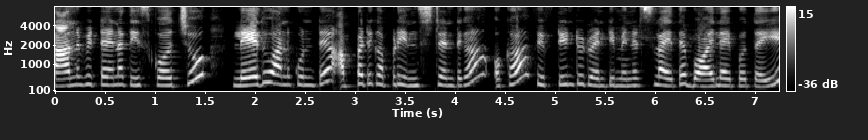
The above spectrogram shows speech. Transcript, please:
నానబెట్టైనా తీసుకోవచ్చు. లేదు అనుకుంటే అప్పటికప్పుడు ఇన్స్టెంట్గా ఒక ఫిఫ్టీన్ టు ట్వంటీ మినిట్స్లో అయితే బాయిల్ అయిపోతాయి.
